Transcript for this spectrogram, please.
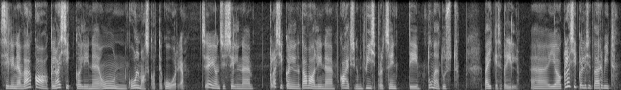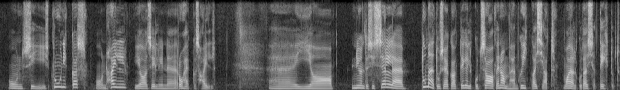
selline väga klassikaline on kolmas kategooria, see on siis selline klassikaline tavaline kaheksakümmend viis protsenti tumedust päikeseprill äh, ja klassikalised värvid on siis pruunikas, on hall ja selline rohekas hall. Äh, ja nii-öelda siis selle tumedusega tegelikult saab enam-vähem kõik asjad, vajalikud asjad tehtud.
